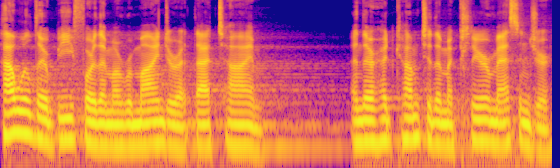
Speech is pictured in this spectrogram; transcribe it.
How will there be for them a reminder at that time? And there had come to them a clear messenger.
